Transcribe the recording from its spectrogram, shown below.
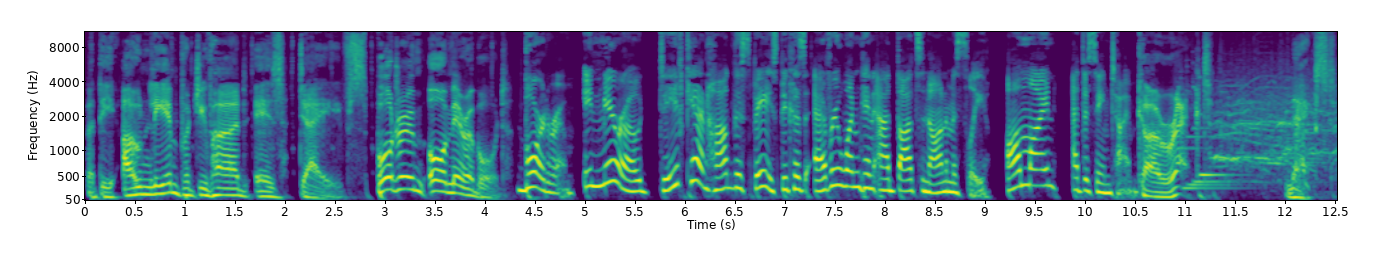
but the only input you've heard is Dave's. Boardroom or Miro Board? Boardroom. In Miro, Dave can't hog the space because everyone can add thoughts anonymously, online, at the same time. Correct. Next.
